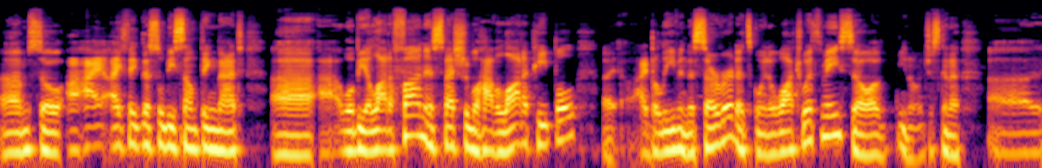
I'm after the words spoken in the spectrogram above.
Um, so I, I think this will be something that uh, uh will be a lot of fun. Especially we'll have a lot of people, uh, I believe, in the server that's going to watch with me. So you know, just gonna uh,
